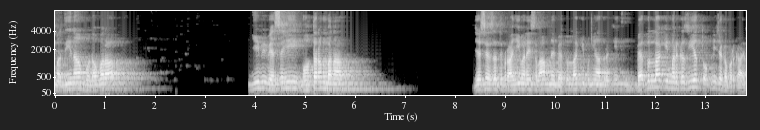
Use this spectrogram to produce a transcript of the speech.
مدینہ منورہ یہ بھی ویسے ہی محترم بنا۔ جیسے حضرت ابراہیم علیہ السلام نے بیت اللہ کی بنیاد رکھی تھی۔ بیت اللہ کی مرکزیت تو اپنی جگہ پر قائم۔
